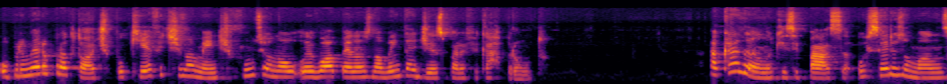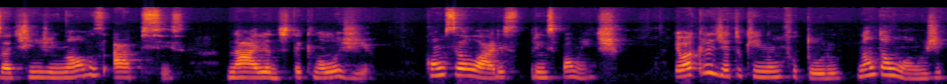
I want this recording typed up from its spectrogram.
O primeiro protótipo que efetivamente funcionou levou apenas 90 dias para ficar pronto. A cada ano que se passa, os seres humanos atingem novos ápices na área de tecnologia com celulares principalmente. Eu acredito que em um futuro não tão longe,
